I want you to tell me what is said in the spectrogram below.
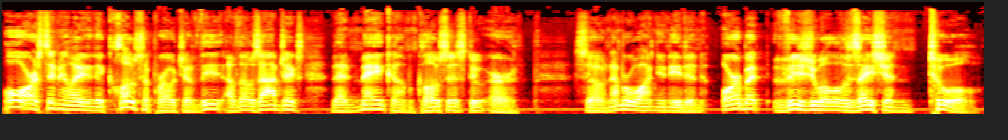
or simulating the close approach of, the, of those objects that may come closest to Earth. So, number one, you need an orbit visualization tool.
